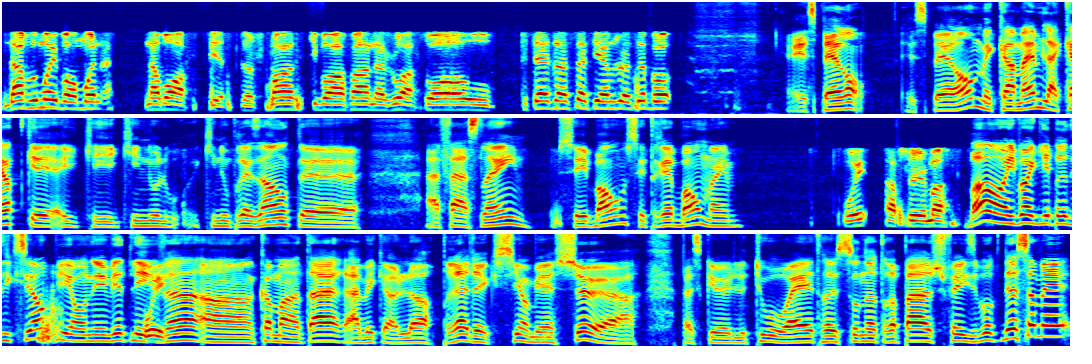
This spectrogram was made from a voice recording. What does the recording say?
d'après moi, ils vont moins en avoir six, là. Je pense qu'ils vont en faire un jour à soir, ou peut-être un septième, je sais pas. Espérons. Espérons, mais quand même, la carte qui, qui- qui nous, qui nous présente euh, à Fastlane, c'est bon, c'est très bon même. Oui, absolument. Bon, on y va avec les prédictions, puis on invite les Oui. gens en commentaire avec euh, leurs prédictions, bien sûr, parce que le tout va être sur notre page Facebook de Sommet.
